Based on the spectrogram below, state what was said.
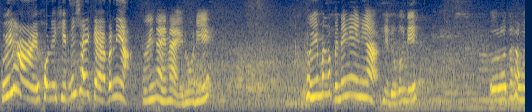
เฮ้ยหาย คนในคลิปนี่ใช่แกปะเนี่ย เฮ้ยไหนไหนดูดิ เฮ้ยมันเป็นได้ไงเนี่ยไหนดูบ้างดิ เออเราจะทำกั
